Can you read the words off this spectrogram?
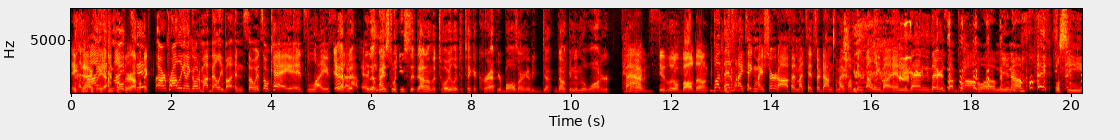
Exactly." my- I told my her, I'm like, are probably gonna go to my belly button, so it's okay. It's life. Yeah, but- But at least when you sit down on the toilet to take a crap, your balls aren't going to be dun- dunking into the water. Facts. do the little ball dunk. But then when I take my shirt off and my tits are down to my fucking belly button, then there's a problem, you know? Like, Well, see,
